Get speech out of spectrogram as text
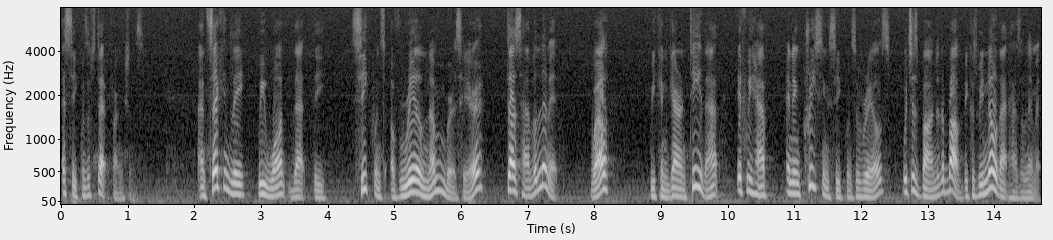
a sequence of step functions. And secondly, we want that the sequence of real numbers here does have a limit. Well, we can guarantee that if we have an increasing sequence of reals which is bounded above, because we know that has a limit.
